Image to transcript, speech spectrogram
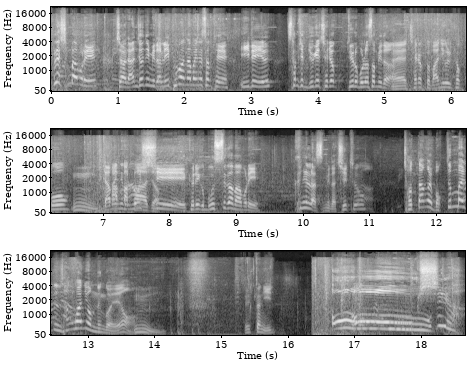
클래식 마무리. 자 난전입니다. 리프만 남아 있는 상태. 2대1, 36의 체력 뒤로 물러섭니다. 네, 체력도 많이 긁혔고 음 남아 있는 건. 로시 그리고 무스가 마무리. 큰일 났습니다. G2. 저 땅을 먹든 말든 상관이 없는 거예요. 음 일단 이 오, 옥시야.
